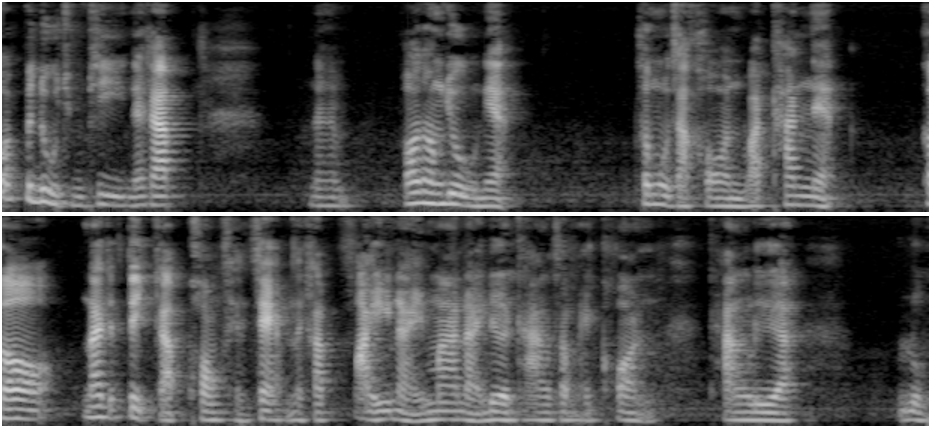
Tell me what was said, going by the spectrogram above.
วัดประดู่ชิมพีนะครับนะครับพ่อทองอยู่เนี่ยสมุทรสาครวัดท่านเนี่ยก็น่าจะติดกับคลองแสนแสบนะครับ ไปไหนมาไหนเดินทางสมัยก่อนทางเรือ หลวง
